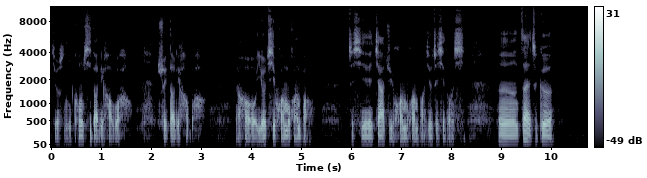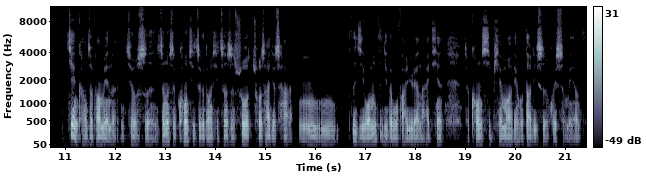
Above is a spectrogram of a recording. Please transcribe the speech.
就是你空气到底好不好，水到底好不好，然后油漆环不环保，这些家具环不环保，就这些东西。嗯，在这个健康这方面呢，就是真的是空气这个东西，真是说说差就差了。你你自己，我们自己都无法预料哪一天这空气 PM 二点我到底是会什么样子。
